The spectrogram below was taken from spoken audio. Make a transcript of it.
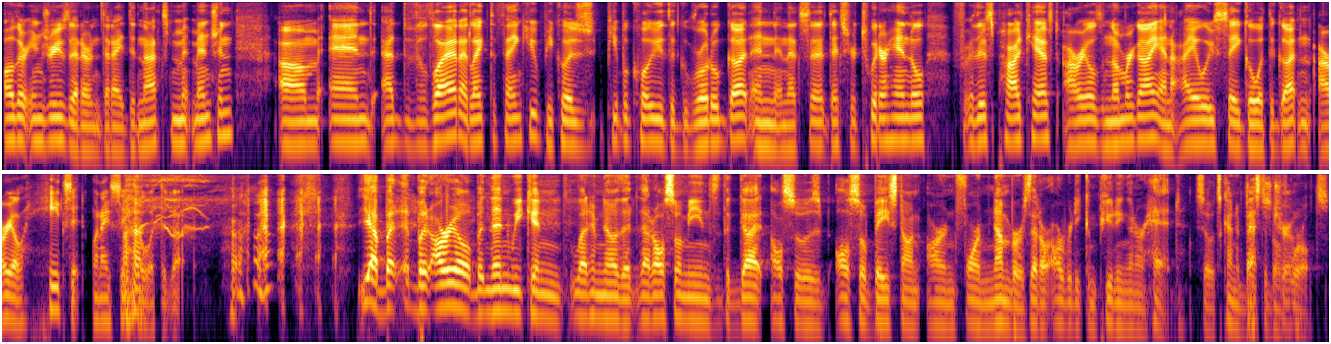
other injuries that are that I did not mention. Um, and Vlad, I'd like to thank you because people call you the Roto Gut, and, and that's uh, that's your Twitter handle for this podcast. Ariel's number guy, and I always say go with the gut, and Ariel hates it when I say go with the gut. Yeah, but but Ariel, but then we can let him know that that also means the gut also is also based on our informed numbers that are already computing in our head. So it's kind of best That's of both true. worlds.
